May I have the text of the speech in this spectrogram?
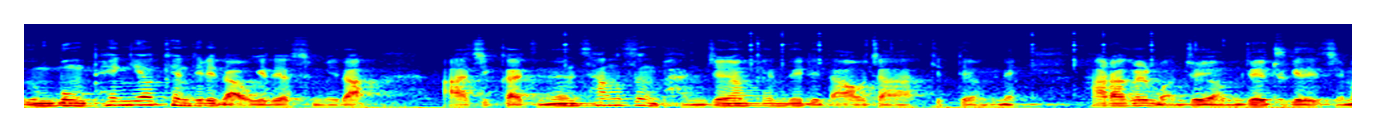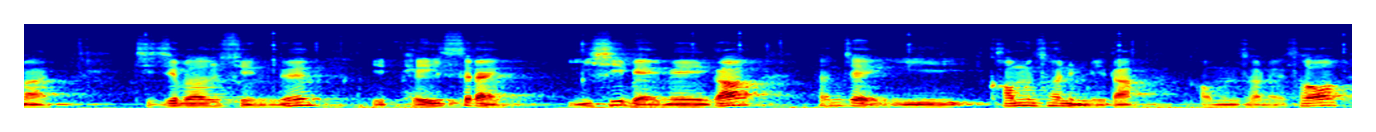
음봉 팽이형 캔들이 나오게 되었습니다. 아직까지는 상승 반전형 캔들이 나오지 않았기 때문에 하락을 먼저 염두에 두게 되지만 지지받을 수 있는 이 베이스라인 20MA가 현재 이 검은 선입니다. 검은 선에서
